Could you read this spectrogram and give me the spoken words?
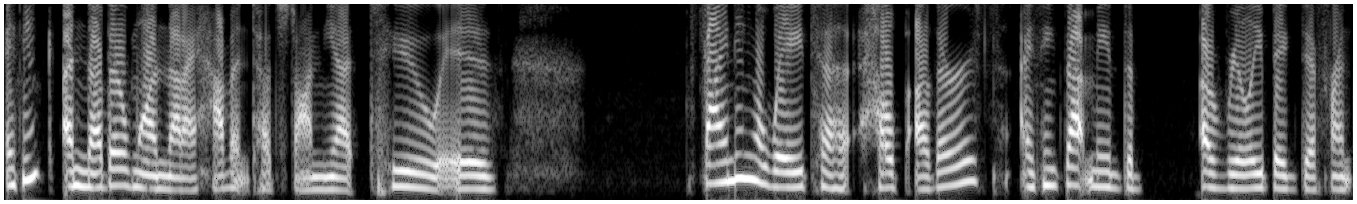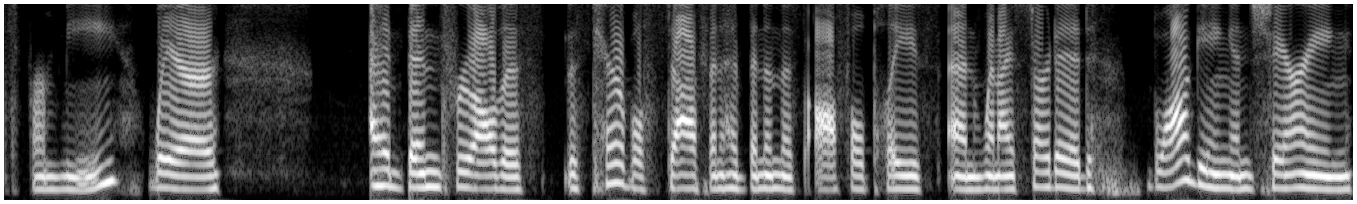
I think another one that i haven't touched on yet too is finding a way to help others, I think that made the a really big difference for me where I had been through all this this terrible stuff and had been in this awful place and when I started blogging and sharing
